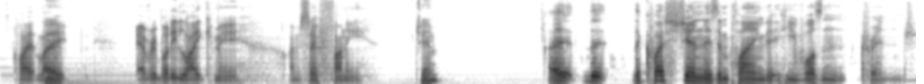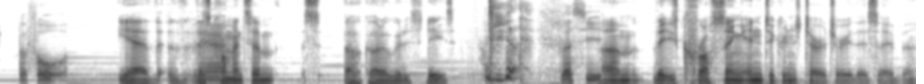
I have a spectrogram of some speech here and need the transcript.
It's quite Yeah. like everybody like me. I'm so funny. Jim? I, the the question is implying that he wasn't cringe before. Yeah, th- th- this Yeah. comment. Um, s- oh god, I'm gonna sneeze. Bless you. Um, that he's crossing into cringe territory. They say, but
